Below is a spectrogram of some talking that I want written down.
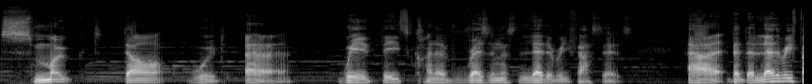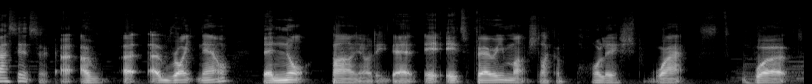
smoked dark wood uh, with these kind of resinous, leathery facets. Uh, but the leathery facets are, are, are, are, right now they're not barnyardy. They're it, it's very much like a polished, waxed, worked,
